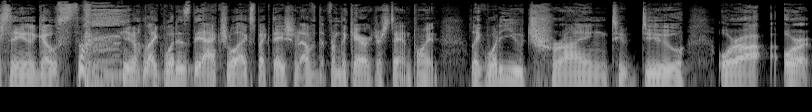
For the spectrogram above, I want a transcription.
seeing a ghost you know like what is the actual expectation of the, from the character standpoint like what are you trying to do or uh, or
